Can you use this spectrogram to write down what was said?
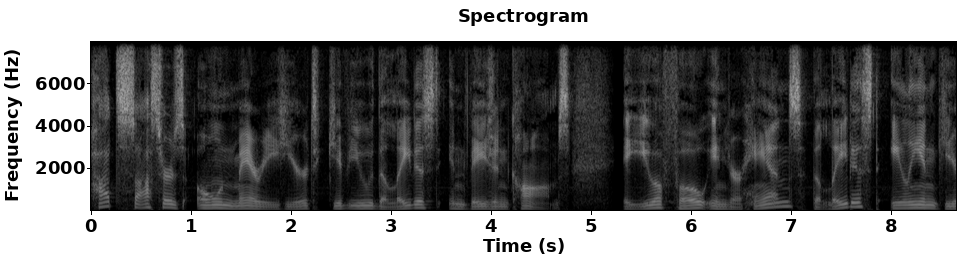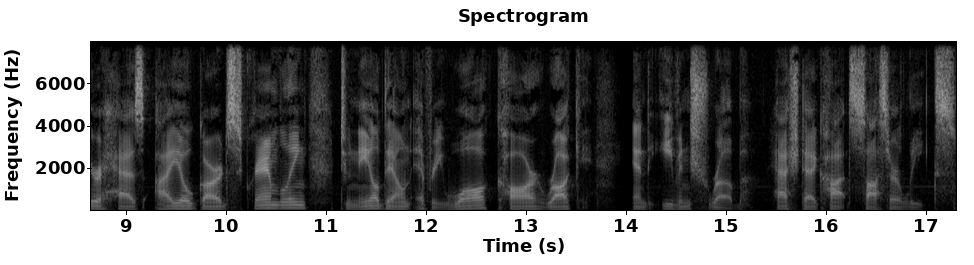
Hot Saucer's own Mary here to give you the latest invasion comms. A UFO in your hands, the latest alien gear has IO guards scrambling to nail down every wall, car, rock, and even shrub. Hashtag hot saucer leaks.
